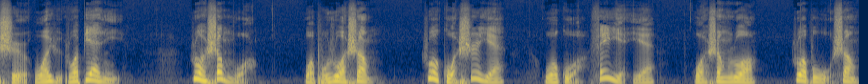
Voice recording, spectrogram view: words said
使我与若辩矣，若胜我，我不若胜；若果是也，我果非也耶？我胜若，若不吾胜，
